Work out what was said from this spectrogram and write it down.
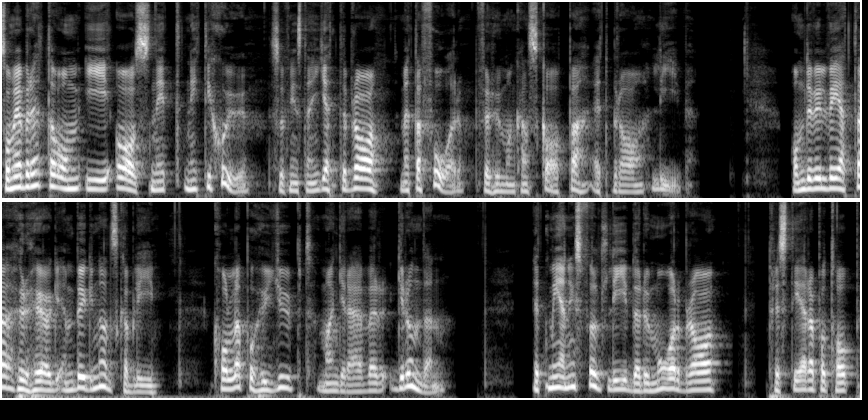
Som jag berättade om i avsnitt 97 så finns det en jättebra metafor för hur man kan skapa ett bra liv. Om du vill veta hur hög en byggnad ska bli Kolla på hur djupt man gräver grunden. Ett meningsfullt liv där du mår bra, presterar på topp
